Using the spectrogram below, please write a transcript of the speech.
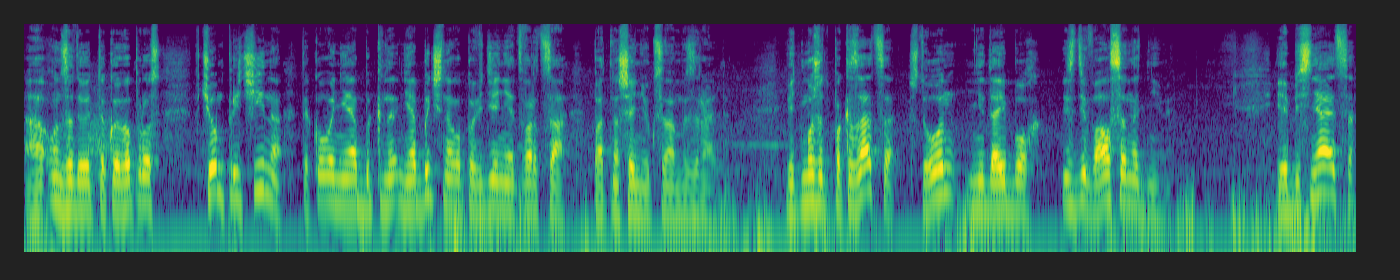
А он задает такой вопрос, в чем причина такого необыкно, необычного поведения Творца по отношению к сынам Израиля? Ведь может показаться, что он, не дай Бог, издевался над ними. И объясняется,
